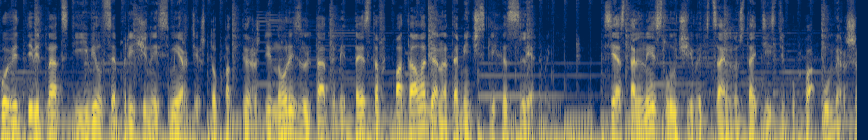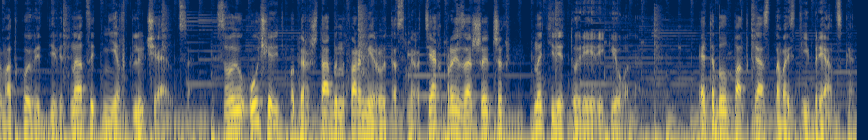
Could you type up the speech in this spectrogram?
COVID-19 явился причиной смерти, что подтверждено результатами тестов патологоанатомических исследований. Все остальные случаи в официальную статистику по умершим от COVID-19 не включаются. В свою очередь, Оперштаб информирует о смертях, произошедших на территории региона. Это был подкаст новостей Брянска.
